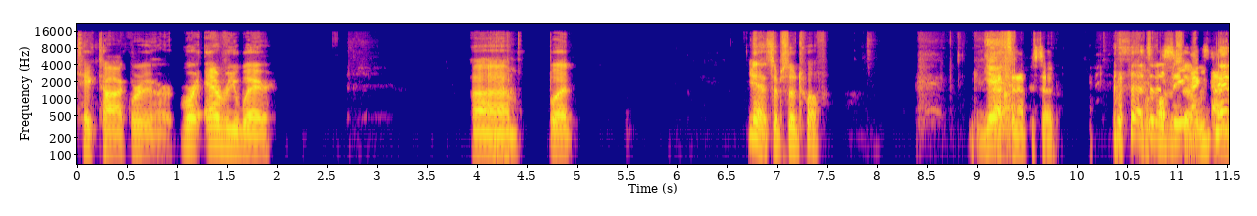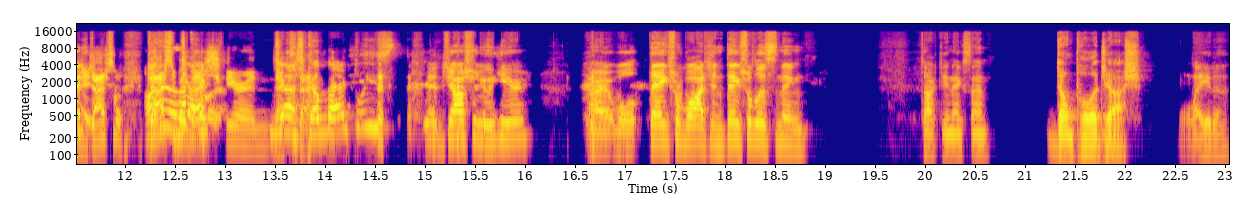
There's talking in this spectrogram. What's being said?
TikTok. We're we're everywhere. Uh, But yeah, it's episode twelve. Yeah. That's an episode. That's an We'll see you episode. next We time. did it. Josh, Josh will be back here and next Josh, time. come back, please. Yeah, Josh, are you here? All right. Well, thanks for watching. Thanks for listening. Talk to you next time. Don't pull a Josh. later.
